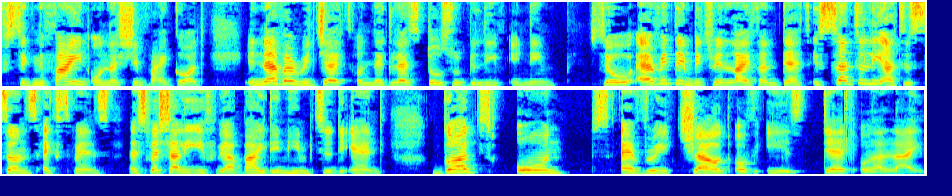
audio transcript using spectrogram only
signifying ownership by God. It never rejects or neglects those who believe in Him. So, everything between life and death is certainly at His Son's expense, especially if we abide in Him to the end. God owns every child of His, dead or alive.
